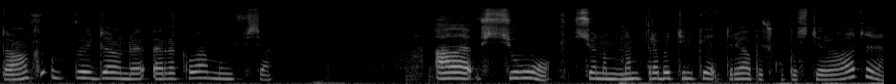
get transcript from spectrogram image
Так, пройдемо ре- реклами і все. А все, все, нам, нам треба тільки тряпочку постирати.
